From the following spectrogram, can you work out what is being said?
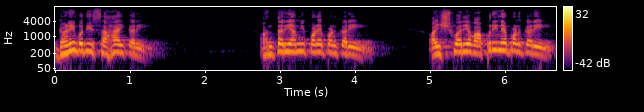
ઘણી બધી સહાય કરી, અંતર્યામીપણે પણ કરી, ઐશ્વર્ય વાપરીને પણ કરી.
